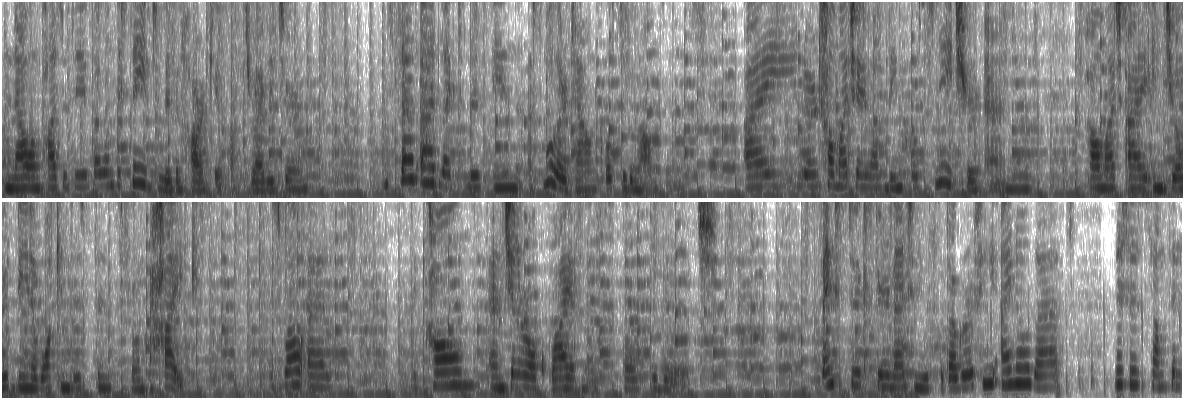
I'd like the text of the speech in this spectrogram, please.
and now I'm positive I won't be staying to live in Kharkiv after I return. Instead, I'd like to live in a smaller town close to the mountains. I learned how much I love being close to nature and how much I enjoy being a walking distance from a hike as well as the calm and general quietness of the village. Thanks to experimenting with photography, I know that this is something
